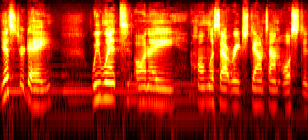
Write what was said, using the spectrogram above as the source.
Yesterday, we went on a homeless outreach downtown Austin.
